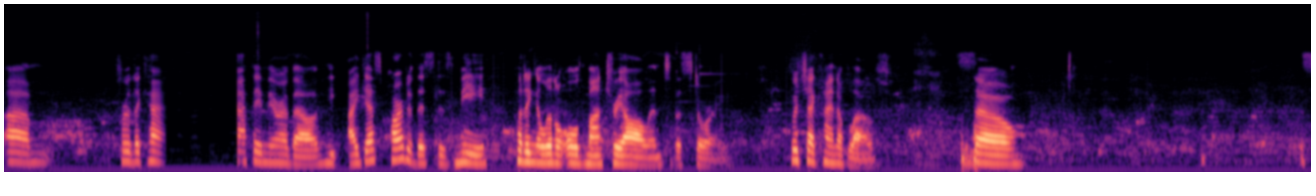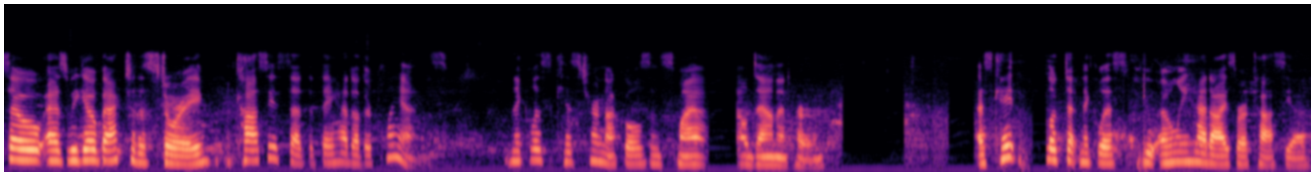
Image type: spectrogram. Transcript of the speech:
um, for the ca- Cafe Mirabelle, he, I guess part of this is me putting a little old Montreal into the story, which I kind of love. Mhm. So, so as we go back to the story, Acacia said that they had other plans. Nicholas kissed her knuckles and smiled down at her. As Kate looked at Nicholas, who only had eyes for Acacia,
